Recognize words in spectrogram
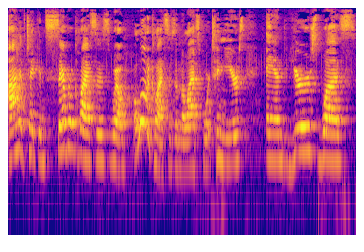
I have taken several classes, well, a lot of classes in the last 14 years, and yours was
